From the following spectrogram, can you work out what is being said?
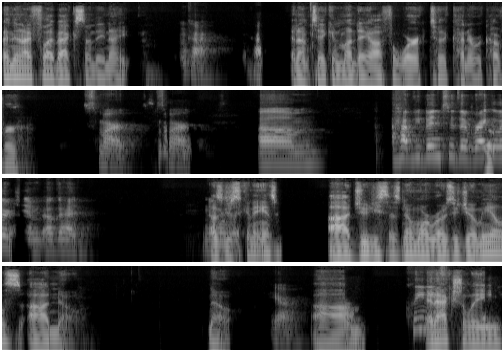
And then I fly back Sunday night. Okay. okay. And I'm taking Monday off of work to kind of recover. Smart. Smart. Um, have you been to the regular gym? Oh, go ahead. No I was just going to answer. Uh, Judy says no more Rosie Joe meals. Uh, no, no. Yeah. Um, Cleaning. and actually,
